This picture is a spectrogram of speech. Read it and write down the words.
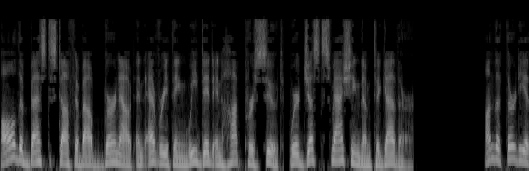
All the best stuff about Burnout and everything we did in Hot Pursuit, we're just smashing them together." On 30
